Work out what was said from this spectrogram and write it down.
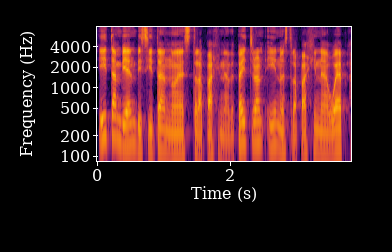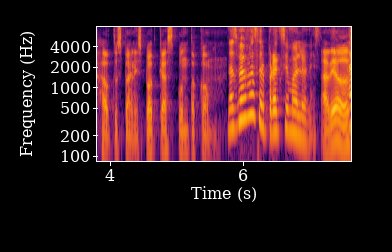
y también visita nuestra página de Patreon y nuestra página web howtospanishpodcast.com. Nos vemos el próximo lunes. Adiós.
